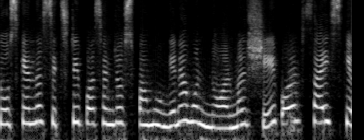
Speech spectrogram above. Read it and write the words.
तो उसके अंदर सिक्सटी परसेंट जो स्पम होंगे ना, वो नॉर्मल शेप और साइज़ के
